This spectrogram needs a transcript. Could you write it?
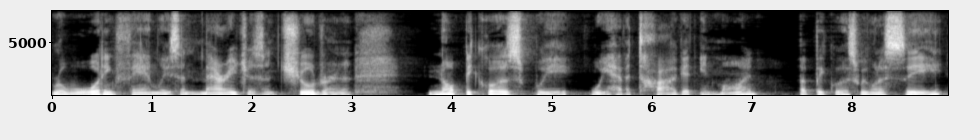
rewarding families and marriages and children. And not because we, we have a target in mind, but because we want to see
